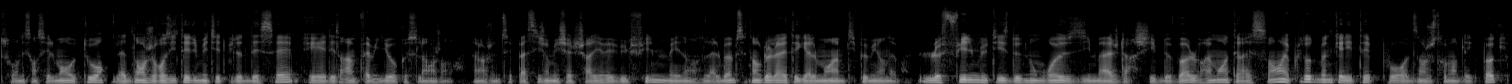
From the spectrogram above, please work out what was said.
tourne essentiellement autour de la dangerosité du métier de pilote d'essai et des drames familiaux que cela engendre. Alors je ne sais pas si Jean-Michel Charlier avait vu le film mais dans l'album cet angle-là est également un petit peu mis en avant. Le film utilise de nombreuses images d'archives de vol vraiment intéressants et plutôt de bonne qualité pour des enregistrements de l'époque.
